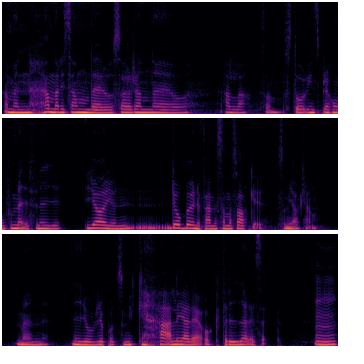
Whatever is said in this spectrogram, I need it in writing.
ja, men, Hanna Lisander och Sara Rönne och alla som står inspiration för mig. För ni gör ju, jobbar ungefär med samma saker som jag kan. Men ni gjorde det på ett så mycket härligare och friare sätt. Mm.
